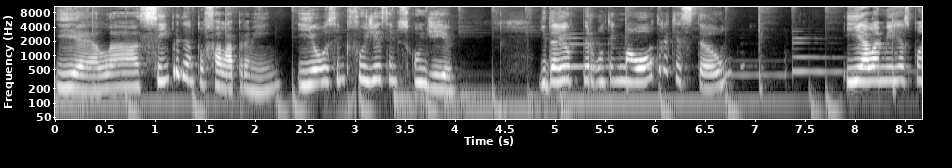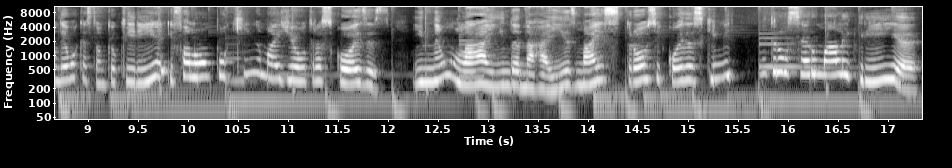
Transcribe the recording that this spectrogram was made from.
E ela sempre tentou falar para mim e eu sempre fugia, sempre escondia. E daí eu perguntei uma outra questão e ela me respondeu a questão que eu queria e falou um pouquinho mais de outras coisas. E não lá ainda na raiz, mas trouxe coisas que me, me trouxeram uma alegria.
